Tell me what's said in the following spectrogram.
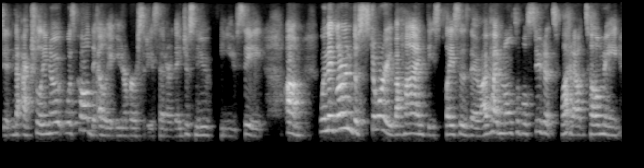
didn't actually know it was called the Elliott University Center. They just knew EUC. Um, when they learned the story behind these places though, I've had multiple students flat out tell me,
